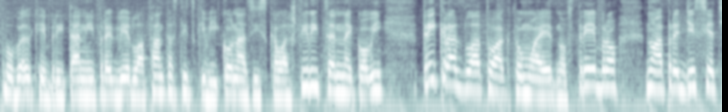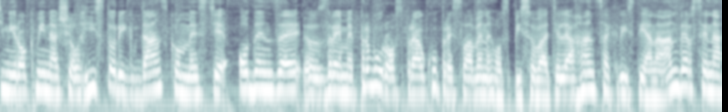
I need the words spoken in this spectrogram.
vo Veľkej Británii predviedla fantastický výkon a získala 4 cenné kovy, 3 krát zlato a k tomu aj jedno striebro. No a pred desiatimi rokmi našiel historik v dánskom meste Odenze e, zrejme prvú rozprávku pre slaveného spisovateľa Hansa Christiana Andersena.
